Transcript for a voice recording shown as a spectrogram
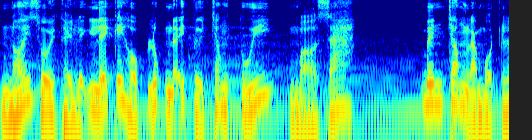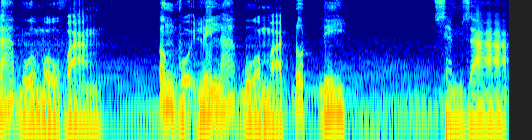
Nói rồi thầy lĩnh lấy cái hộp lúc nãy từ trong túi, Mở ra. Bên trong là một lá bùa màu vàng. Ông vội lấy lá bùa mà đốt đi. Xem ra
